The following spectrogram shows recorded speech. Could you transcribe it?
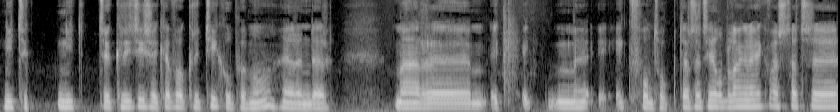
Niet te, niet te kritisch. Ik heb wel kritiek op hem, hoor, her en der. Maar uh, ik, ik, ik vond ook dat het heel belangrijk was dat... Uh,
